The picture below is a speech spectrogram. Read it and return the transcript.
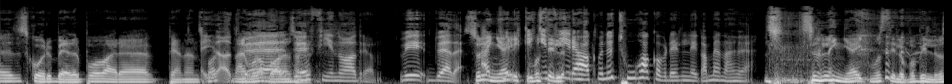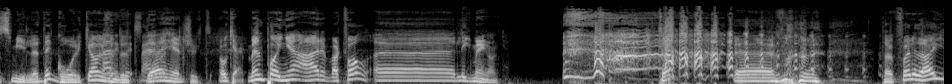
eh, scorer bedre på å være pen enn svart? Neida, du, Nei, er, du er fin nå, Adrian. Vi, du er det. Jeg ikke Ikke stille- fire hakk, men du er to hakk over den liga, mener jeg hun er. Så lenge jeg ikke må stille opp på bilder og smile. Det går ikke, har vi funnet ut. Det er helt sjukt. Ok, Men poenget er i hvert fall eh, ligg med en gang. Takk. Eh, takk for i dag.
